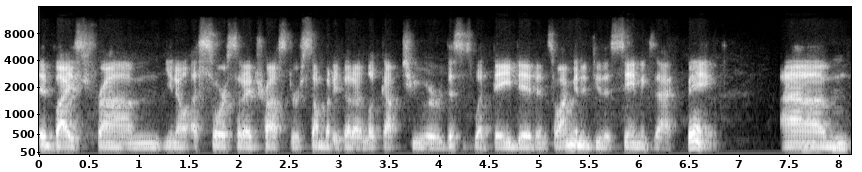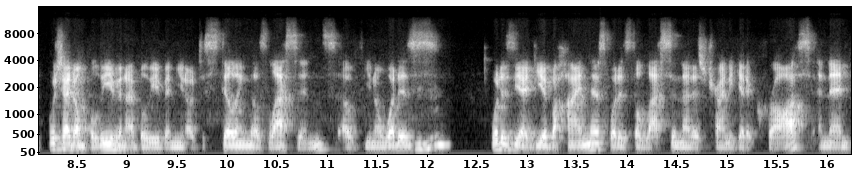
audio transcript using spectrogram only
advice from you know a source that i trust or somebody that i look up to or this is what they did. And so i'm going to do the same exact thing um, mm-hmm. which i don't believe in i believe in you know distilling those lessons of you know what is, mm-hmm. what is the idea behind this what is the lesson that is trying to get across and then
